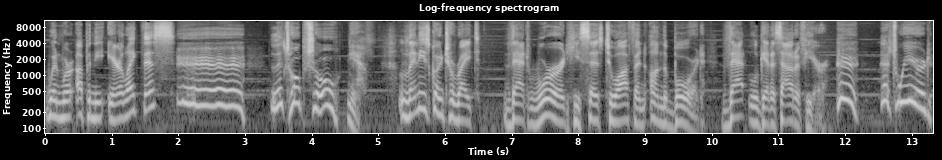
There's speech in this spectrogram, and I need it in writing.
when we're up in the air like this? Uh, let's hope so. Yeah. Lenny's going to write that word he says too often on the board. That will get us out of here. Eh, that's weird.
